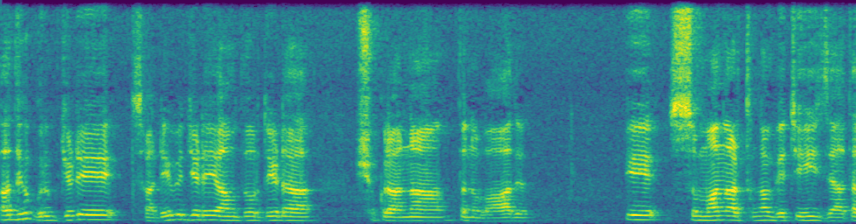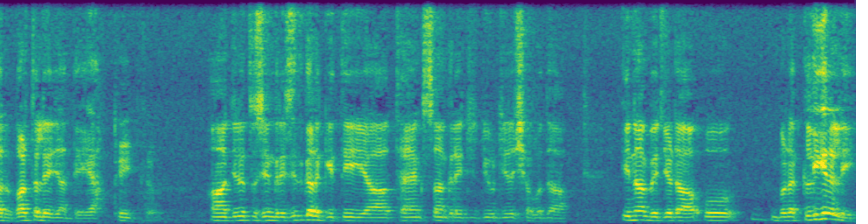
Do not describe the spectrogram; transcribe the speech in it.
ਦੇਖੋ ਗਰੁੱਪ ਜਿਹੜੇ ਸਾਡੇ ਵਿੱਚ ਜਿਹੜੇ ਆਮ ਤੌਰ ਤੇ ਜਿਹੜਾ ਸ਼ੁਕਰਾਨਾ ਧੰਨਵਾਦ ਇਹ ਸਮਾਨ ਅਰਥਾਂ ਵਿੱਚ ਹੀ ਜ਼ਿਆਦਾਤਰ ਵਰਤ ਲਏ ਜਾਂਦੇ ਆ। ਠੀਕ ਹੈ। ਹਾਂ ਜਿਹੜੇ ਤੁਸੀਂ ਅੰਗਰੇਜ਼ੀ ਦੀ ਗੱਲ ਕੀਤੀ ਆ ਥੈਂਕਸ ਆ ਗ੍ਰੈਟੀਟਿਊਡ ਜਿਹੜੇ ਸ਼ਬਦ ਆ ਇਹਨਾਂ ਵਿੱਚ ਜਿਹੜਾ ਉਹ ਬੜਾ ਕਲੀਅਰਲੀ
